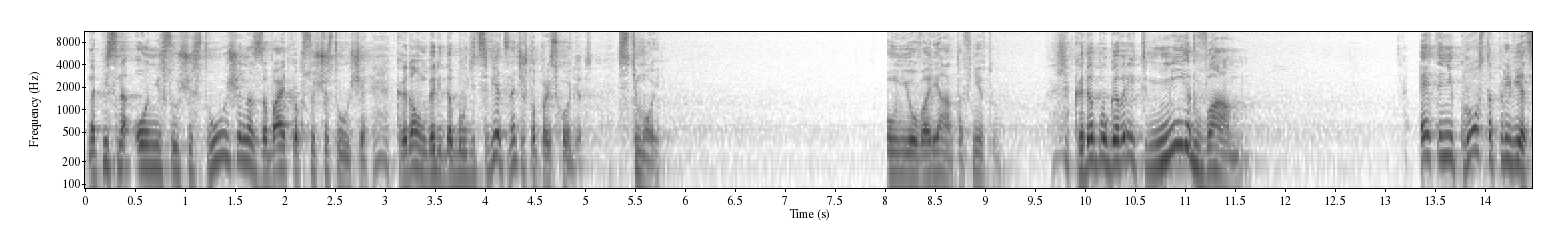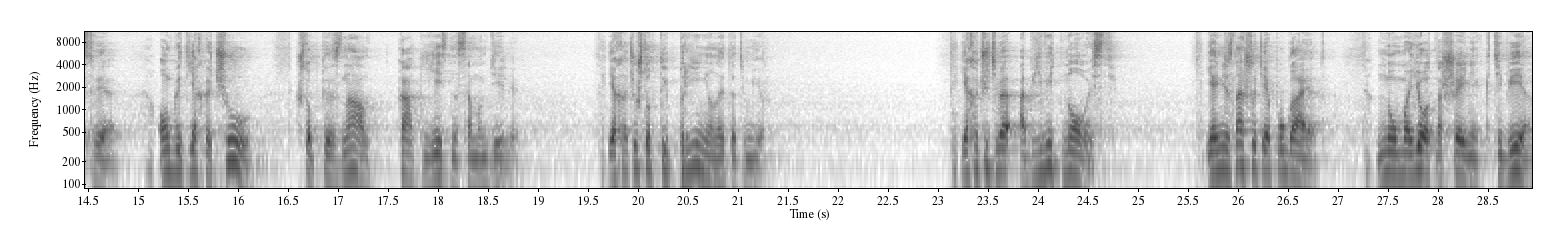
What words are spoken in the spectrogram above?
Написано, Он несуществующее называет как существующее. Когда Он говорит, да будет свет, знаете, что происходит с тьмой? У нее вариантов нету. Когда Бог говорит, мир вам, это не просто приветствие. Он говорит, я хочу, чтобы ты знал, как есть на самом деле – я хочу, чтобы ты принял этот мир. Я хочу тебе объявить новость. Я не знаю, что тебя пугает, но мое отношение к тебе,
